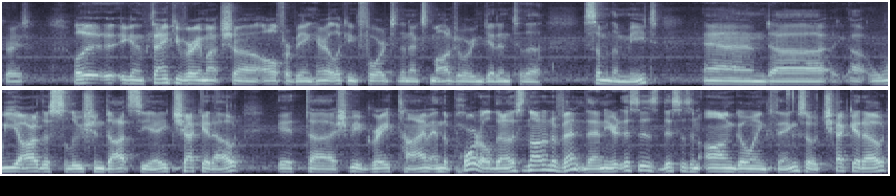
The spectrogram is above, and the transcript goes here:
Great. Well, again, thank you very much uh, all for being here. Looking forward to the next module where we can get into the some of the meat. And uh, uh, we are the solution.ca. Check it out. It uh, should be a great time. And the portal, then this is not an event. Then You're- this is this is an ongoing thing. So check it out.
